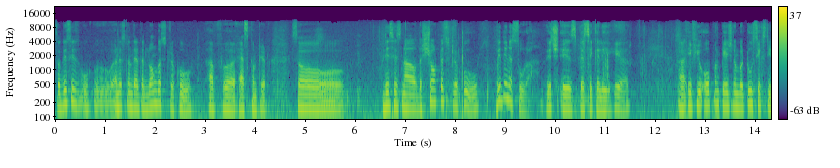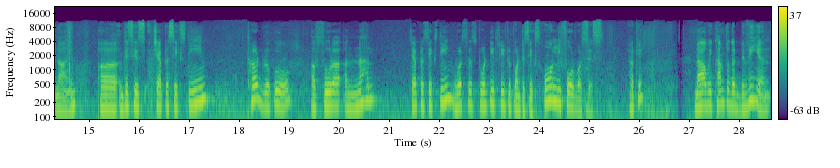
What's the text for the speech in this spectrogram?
so this is understand that the longest ruku of uh, as compared. So this is now the shortest ruku within a surah, which is basically here. Uh, if you open page number 269, uh, this is chapter 16, third ruku of Surah An-Nahl, chapter 16 verses 23 to 26 only four verses okay now we come to the division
